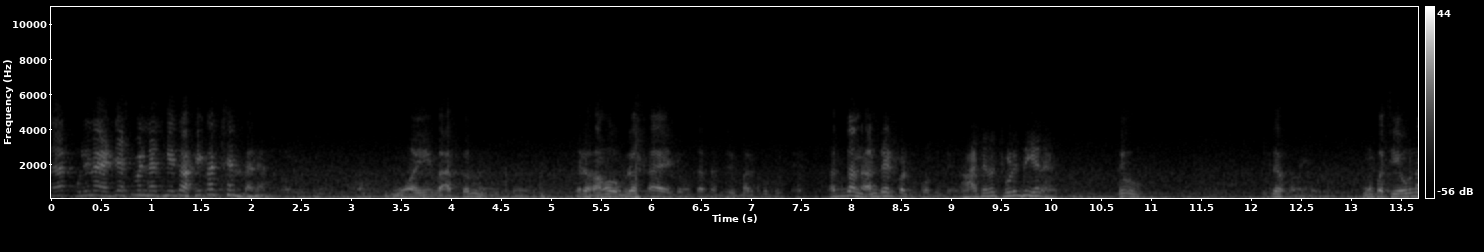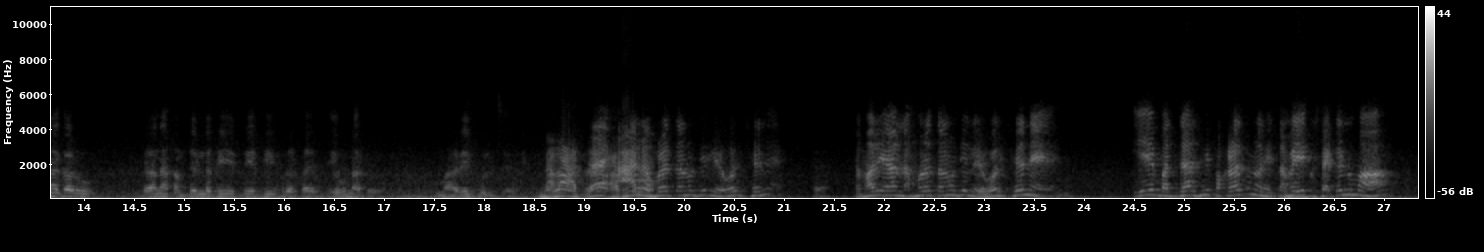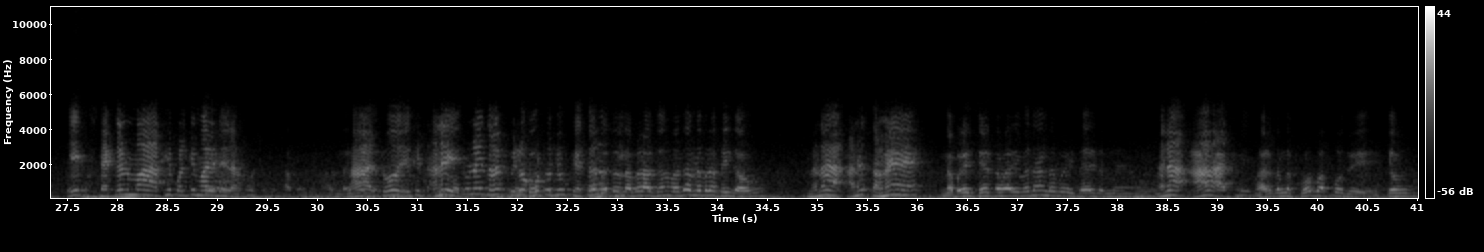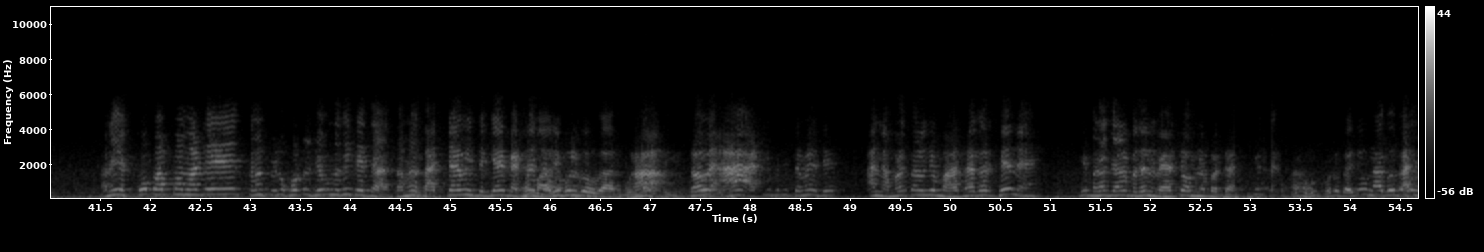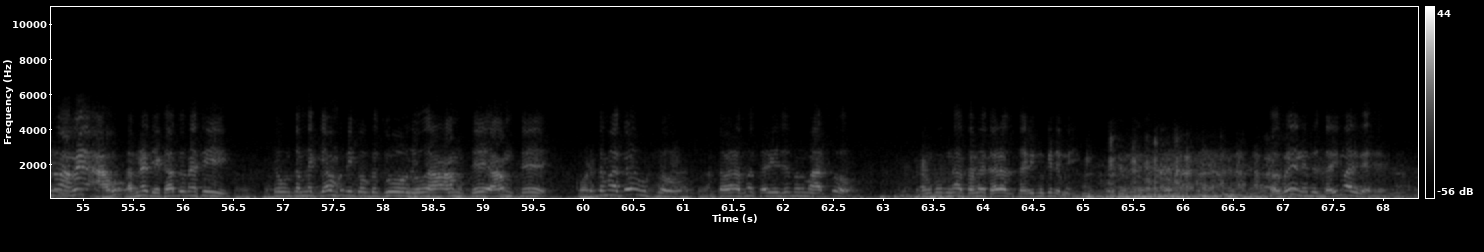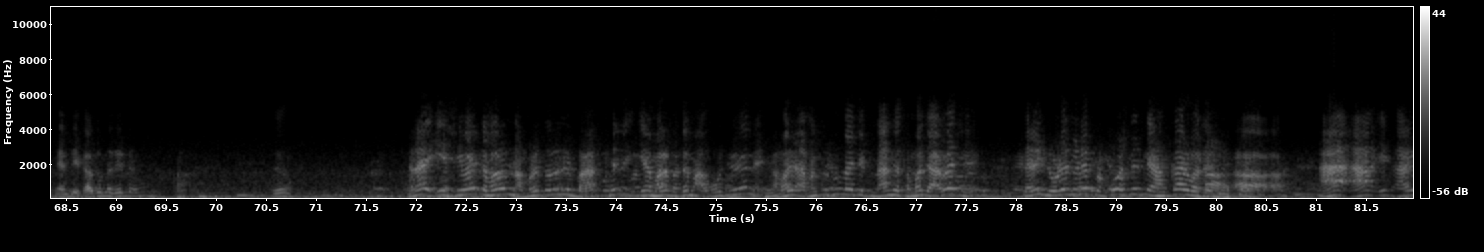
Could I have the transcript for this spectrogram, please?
દાદા પુલીના એડજસ્ટમેન્ટ નથી એ તો હકીકત છે ને દાદા. હું અહીં વાત કરું એટલે આમાં ઉગ્ર થાય એટલે હું તરત મારે ખોટું છે. તદ્દન હંડ્રેડ પર્સન્ટ ખોટું છે. હા તે તો છોડી દઈએ ને. શું? એટલે હું પછી એવું ના કરું કે આને સમજણ નથી તેથી ઉગ્ર થાય છે એવું ના કરું. મારી જ ભૂલ છે. ના ના આ- નમ્રતાનું જે લેવલ છે ને તમારી આ નમ્રતાનું જે લેવલ છે ને એ બધાથી પકડાતું નથી. તમે એક સેકન્ડમાં એક સેકન્ડમાં આખી પલટી મારી દઈ રાખો છો. હા તો અને એટલું નહીં તમે પેલો ખોટો જેવું કહેતા તમે તો નબળા છો વધારે નબળા થઈ જાઓ. ના ના અને તમે નબળી છે તમારી વધારે નબળી થાય તમને. ના આ આટલી મારે તમને સ્કોપ આપવો જોઈએ કેવું? અને એ સ્કોપ આપવા માટે તમે પેલું ખોટું છે એવું નથી કહેતા. તમે સાચા આવી જગ્યાએ બેઠા મારી ભૂલ કહું તો હવે આ આટલી બધી તમે જે આ નમ્રતાનો જે મહાસાગર છે ને એ બધા જયારે બધાને વહેંચો અમને બધા હા, ખોટું કહી દઉં ના કહું હવે આવું તમને દેખાતું નથી. તો હું તમને ક્યાં સુધી કહું કે જો જો આમ છે આમ છે. તમે કઈ ઉઠશો? તમારા હાથમાં શરીર છે મને મારશો? ના તમે ખરા શરીર મૂકી દે મેં. હવે ને શરીર મારી દે એને દેખાતું નથી એટલે. હા. જો. અને એ સિવાય તમારો નમ્રતાનો જે ભાગ છે ને એ અમારે બધામાં આવવો જોઈએ ને. અમારે આમાં તો શું થાય છે જ્ઞાન ને સમજ આવે છે તેની જોડે જોડે પ્રપોઝનેટલી અહંકાર વધે છે. હા હા. આ આ એક આ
